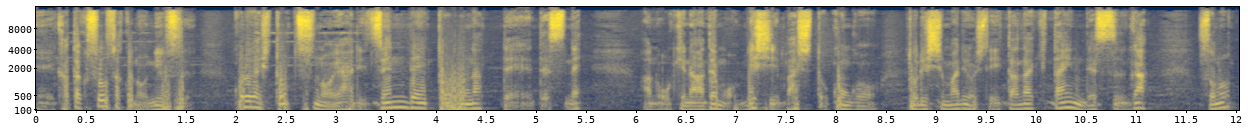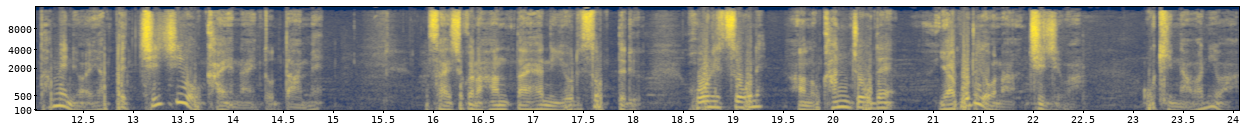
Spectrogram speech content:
えー、家宅捜索のニュース、これが一つのやはり前例となってですね、あの沖縄でもビシバシと今後取り締まりをしていただきたいんですが、そのためにはやっぱり知事を変えないとダメ。最初から反対派に寄り添ってる法律をね、あの感情で破るような知事は沖縄には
